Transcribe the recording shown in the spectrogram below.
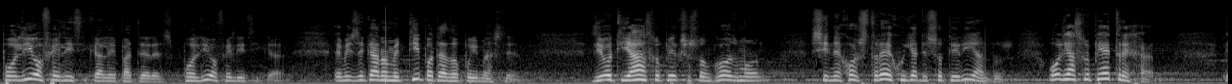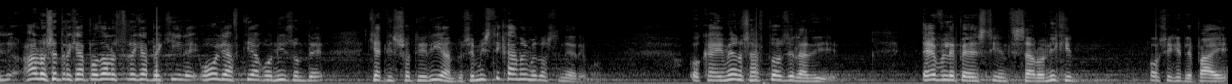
πολύ ωφελήθηκα λέει πατέρες πολύ ωφελήθηκα. Εμείς δεν κάνουμε τίποτα εδώ που είμαστε διότι οι άνθρωποι έξω στον κόσμο συνεχώς τρέχουν για τη σωτηρία τους όλοι οι άνθρωποι έτρεχαν. Άλλος έτρεχε από εδώ άλλος έτρεχε από εκεί. Λέει. όλοι αυτοί αγωνίζονται για την σωτηρία τους. Εμείς τι κάνουμε εδώ στην έρημο; Ο καημένος αυτός δηλαδή έβλεπε στην Θεσσαλονίκη όσοι έχετε πάει.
